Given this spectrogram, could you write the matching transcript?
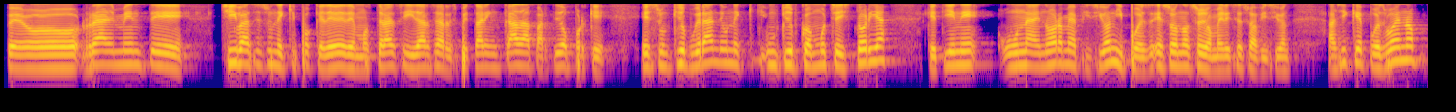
pero realmente Chivas es un equipo que debe demostrarse y darse a respetar en cada partido porque es un club grande, un, club con mucha historia, que tiene una enorme afición y pues eso no se lo merece su afición. Así que pues bueno,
